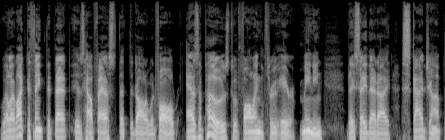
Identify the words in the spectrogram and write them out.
Well, I'd like to think that that is how fast that the dollar would fall, as opposed to it falling through air. Meaning, they say that a sky jump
